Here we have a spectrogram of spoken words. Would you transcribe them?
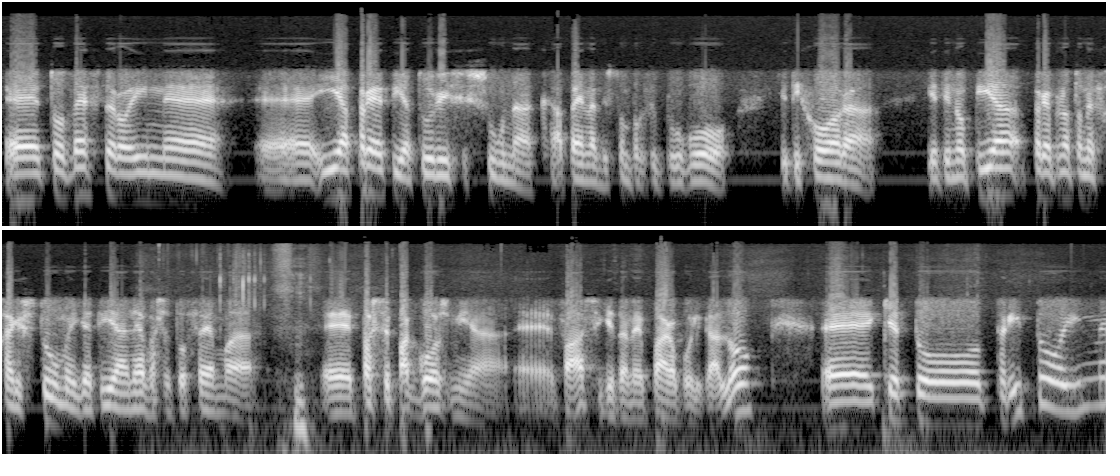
ε, το δεύτερο είναι ε, η απρέπεια του Ρίση Σούνακ απέναντι στον Πρωθυπουργό και τη χώρα για την οποία πρέπει να τον ευχαριστούμε γιατί ανέβασε το θέμα ε, σε παγκόσμια ε, βάση και ήταν πάρα πολύ καλό. Ε, και το τρίτο είναι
